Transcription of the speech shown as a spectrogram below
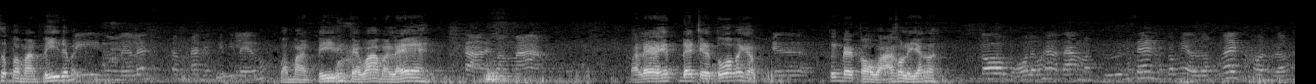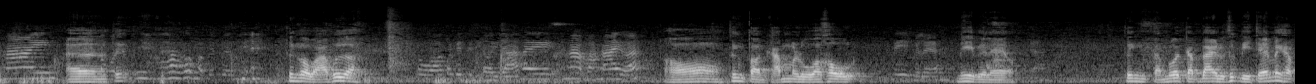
สักประมาณปีได้ไหมปีนึงเลยเลยทำได้เดือนปีที่แล้วนู่นประมาณปีตั้งแต่ว่ามาแล้วกาเลยว่ามามาแล้วเฮ็ดได้เจอตัวไหมครับ เจอซึ่งได้ต่อหวาเขาเลยยังอะก็บอกเลยว่าให้ เอาตังค์มาคืนเส้นก็ไม่เอาเรื่องเล่นคนเรื่องให้เออก็ซึ่งก็มาเป็นแบบนี้ซึ่งก็หวาเพื่อตัวเขาจะติดต่อยาให้ห้ามาให้วะอ๋อซึ่งตอนขำมารู้ว่าเขานี่ไปเลยนี่ไปแล้วจ้ะซึ่งตำรวจจับได้รู้สึกดีใจไหมครับ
